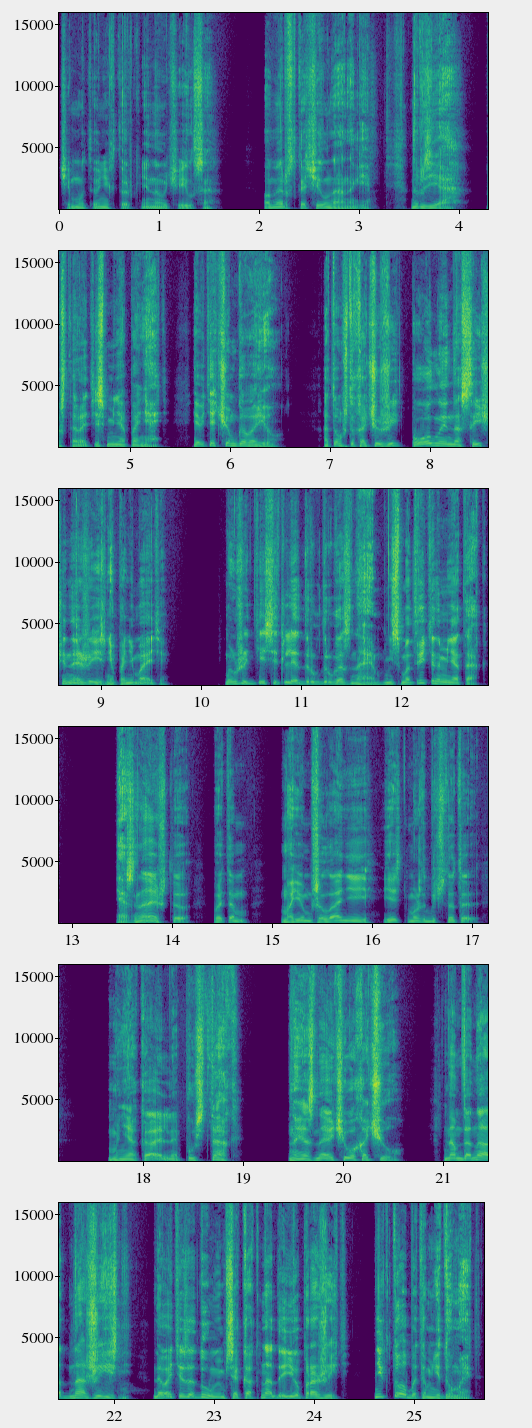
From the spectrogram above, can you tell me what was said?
Чему ты у них только не научился. Омер вскочил на ноги. «Друзья, постарайтесь меня понять. Я ведь о чем говорю? О том, что хочу жить полной, насыщенной жизнью, понимаете? Мы уже десять лет друг друга знаем. Не смотрите на меня так. Я знаю, что в этом моем желании есть, может быть, что-то маниакальное. Пусть так. Но я знаю, чего хочу. Нам дана одна жизнь. Давайте задумаемся, как надо ее прожить. Никто об этом не думает.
